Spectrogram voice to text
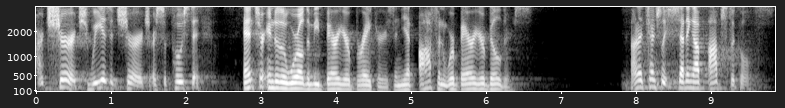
Our church, we as a church, are supposed to enter into the world and be barrier breakers, and yet often we're barrier builders. Unintentionally setting up obstacles,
